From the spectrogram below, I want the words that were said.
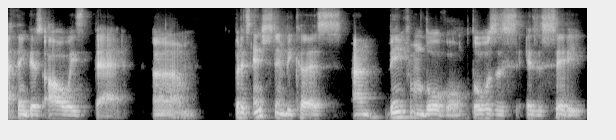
I think there's always that. Um, but it's interesting because I'm being from Louisville. Louisville is, is a city,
